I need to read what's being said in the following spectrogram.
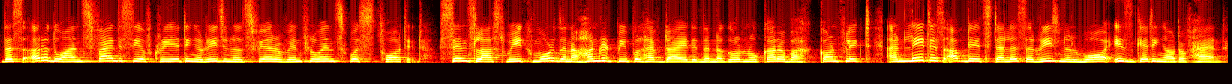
thus, Erdogan's fantasy of creating a regional sphere of influence was thwarted. Since last week, more than 100 people have died in the Nagorno Karabakh conflict, and latest updates tell us a regional war is getting out of hand.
